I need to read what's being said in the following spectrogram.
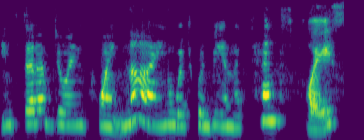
instead of doing 0.9, which would be in the tenths place,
